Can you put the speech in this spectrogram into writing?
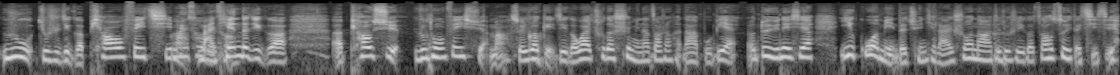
入就是这个飘飞期嘛满天的这个呃飘絮，如同飞雪嘛，所以说嗯给这个外出的市民呢造成很大的不便。呃，对于那些易过敏的群体来说呢，这就是一个遭罪的季节。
